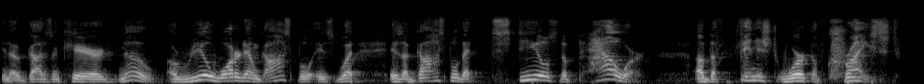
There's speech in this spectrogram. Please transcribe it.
you know, God doesn't care. No, a real watered down gospel is what is a gospel that steals the power of the finished work of Christ.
